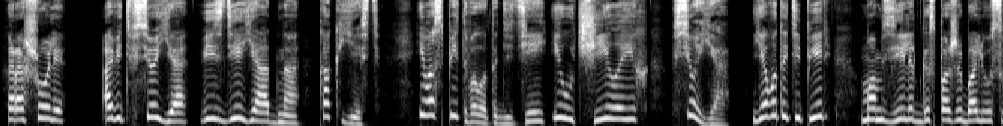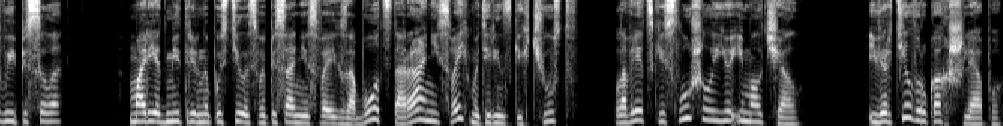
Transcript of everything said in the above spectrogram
хорошо ли, а ведь все я, везде я одна, как есть. И воспитывала-то детей, и учила их, все я. Я вот и теперь мамзель от госпожи Балюс выписала. Мария Дмитриевна пустилась в описание своих забот, стараний, своих материнских чувств. Лаврецкий слушал ее и молчал. И вертел в руках шляпу.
